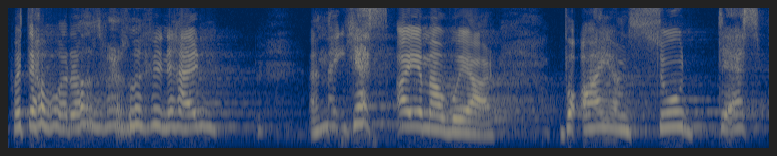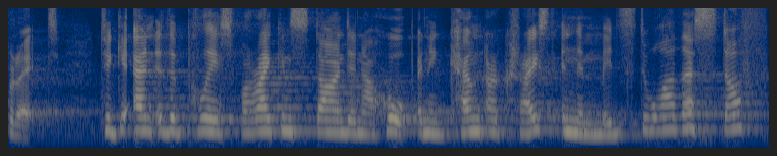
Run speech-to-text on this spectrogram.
what the world we're living in. I'm like, yes, I am aware, but I am so desperate to get into the place where I can stand in a hope and encounter Christ in the midst of all this stuff.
